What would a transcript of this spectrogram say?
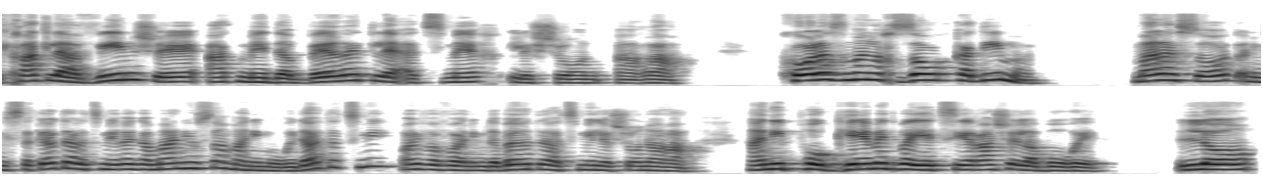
התחלת להבין שאת מדברת לעצמך לשון הרע. כל הזמן לחזור קדימה. מה לעשות? אני מסתכלת על עצמי, רגע, מה אני עושה? מה, אני מורידה את עצמי? אוי ואבוי, אני מדברת על עצמי לשון הרע. אני פוגמת ביצירה של הבורא. לא,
